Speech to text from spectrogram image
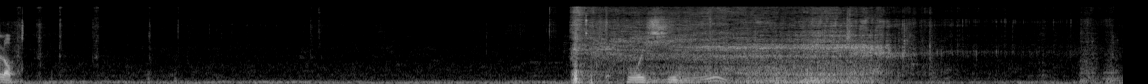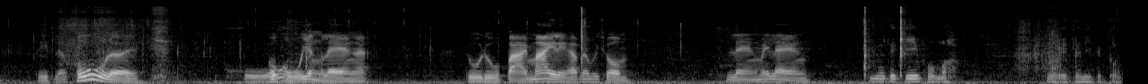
หลบอุ้ยชิ ติดแล้วฟู่เลยโอ้โอ้โหโหอย่างแรงอะ่ะ ดูดูปลายไหม้เลยครับท่านผู้ชม แรงไม่แรง เมื่อตะกี้ผมเอะโอ้ยตัวนี้ไปกด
